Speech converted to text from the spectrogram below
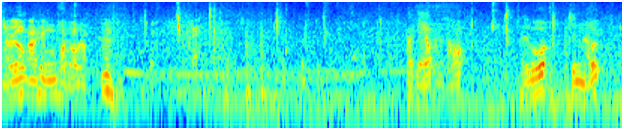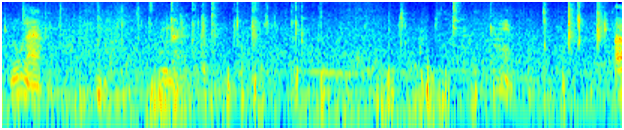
Dạ đúng, ăn thêm thò tổ rồi tao chèo tao tọ để búa trinh nữ vú nè Chú nè. ừ. à.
